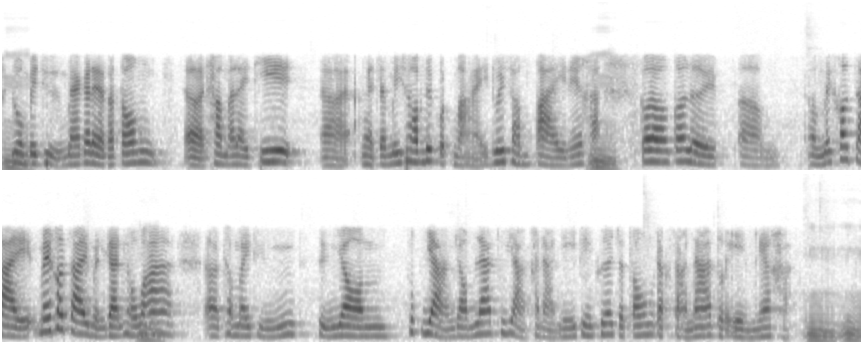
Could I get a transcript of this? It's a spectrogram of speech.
อืมรวมไปถึงแม้กระทั่งก็ต้องเอ่อทำอะไรที่เอ่ออาจจะไม่ชอบด้วยกฎหมายด้วยซ้ำไปเนี่ยค่ะอืมก็ก็เลยเอ่อเอ่อไม่เข้าใจไม่เข้าใจเหมือนกันค่ะอืมว่าเอ่อทำไมถึงถึงยอมทุกอย่างยอมแลกทุกอย่างขนาดนี้ เพียงเพื่อจะต้องรักษาหน้าตัวเองเนี่ยค่ะ อืมอืม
